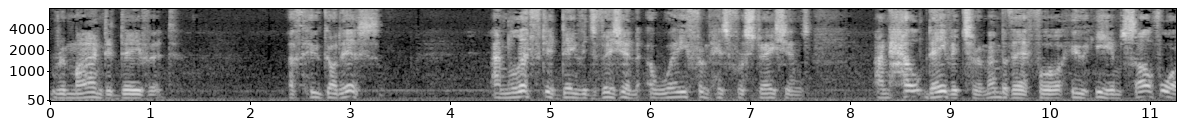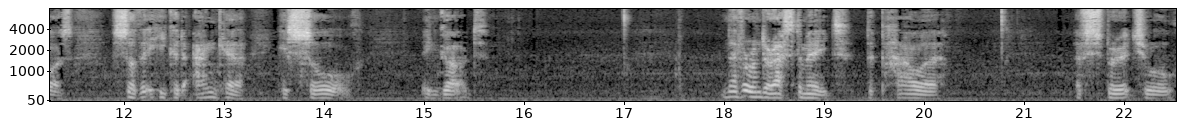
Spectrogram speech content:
reminded David of who God is and lifted David's vision away from his frustrations and helped David to remember, therefore, who he himself was so that he could anchor his soul in God. Never underestimate the power of spiritual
